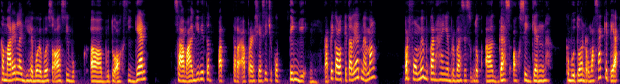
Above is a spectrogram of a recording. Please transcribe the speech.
kemarin lagi heboh-heboh soal sibuk uh, butuh oksigen. Sama lagi nih tempat terapresiasi cukup tinggi nih. Tapi kalau kita lihat memang performnya bukan hanya berbasis untuk uh, gas oksigen kebutuhan rumah sakit ya.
